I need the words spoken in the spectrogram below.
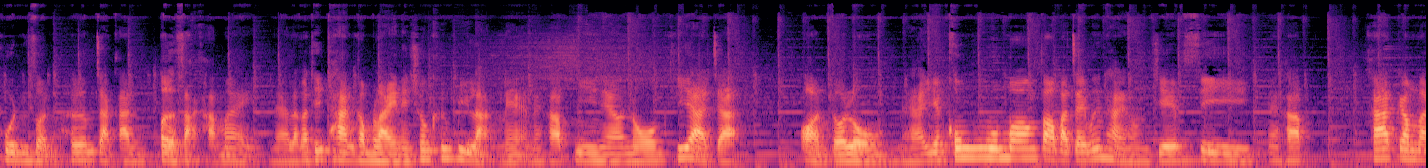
ทุนส่วนเพิ่มจากการเปิดสาขาใหม่นะแล้วก็ทิศทางกำไรในช่วงครึ่งปีหลังเนี่ยนะครับมีแนวโน้มที่อาจจะอ่อนตัวลงนะฮะยังคงมุมมองต่อปัจจัยพื้นฐานของ GFC นะครับคาดกำไร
